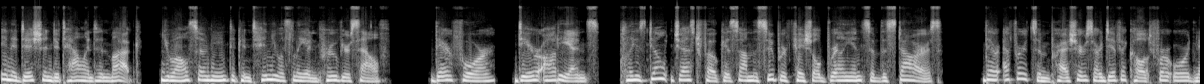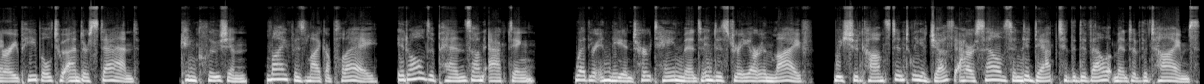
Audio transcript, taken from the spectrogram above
In addition to talent and luck, you also need to continuously improve yourself. Therefore, dear audience, please don't just focus on the superficial brilliance of the stars, their efforts and pressures are difficult for ordinary people to understand. Conclusion Life is like a play, it all depends on acting. Whether in the entertainment industry or in life, we should constantly adjust ourselves and adapt to the development of the times.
